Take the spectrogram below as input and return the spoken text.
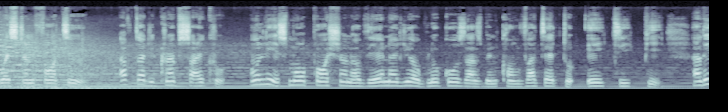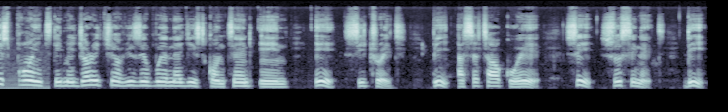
Question 14. After the Krebs cycle, only a small portion of the energy of glucose has been converted to ATP. At this point, the majority of usable energy is contained in A. Citrate B. Acetyl-CoA C. Succinate D.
